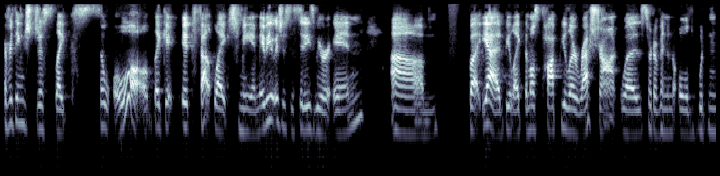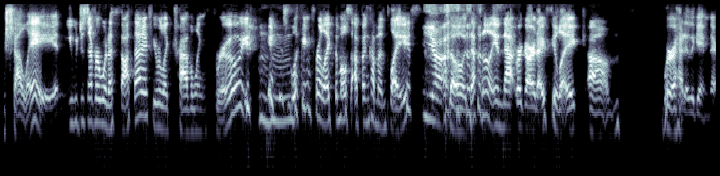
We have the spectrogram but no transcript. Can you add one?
everything's just like so old. Like it, it felt like to me, and maybe it was just the cities we were in. Um, but yeah, it'd be like the most popular restaurant was sort of in an old wooden chalet, and you would just never would have thought that if you were like traveling through. Mm-hmm. Just looking for like the most up and coming place. Yeah. so definitely in that regard, I feel like um, we're ahead of the game there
